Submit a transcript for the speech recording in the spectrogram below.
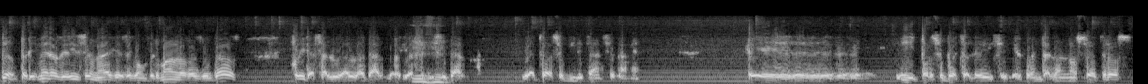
lo primero que hice una vez que se confirmaron los resultados fue ir a saludarlo a Carlos y a felicitarlo. Y a toda su militancia también. Eh, y por supuesto le dice que cuenta con nosotros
